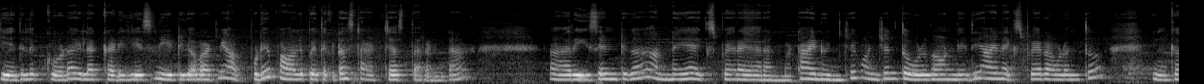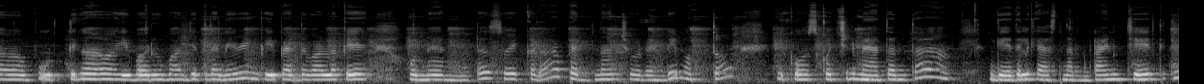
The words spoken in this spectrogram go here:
గేదెలకు కూడా ఇలా కడిగేసి నీట్గా వాటిని అప్పుడే పాలు పెతకడం స్టార్ట్ చేస్తారంట. రీసెంట్గా అన్నయ్య ఎక్స్పైర్ అయ్యారనమాట ఆయన నుంచే కొంచెం తోడుగా ఉండేది. ఆయన ఎక్స్పైర్ అవడంతో ఇంకా పూర్తిగా ఈ బరువు బాధ్యతలు అనేవి ఇంకా ఈ పెద్దవాళ్ళకే ఉన్నాయన్నమాట. సో ఇక్కడ పెద్దనాన్న చూడండి మొత్తం ఈ కోసుకొచ్చిన మేత అంతా గేదెలకి వేస్తున్నారనమాట ఆయన చేతికి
